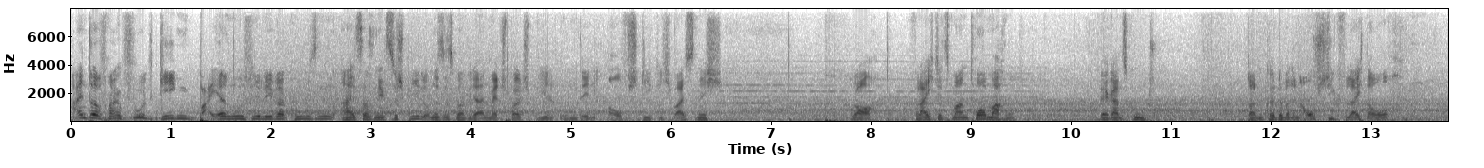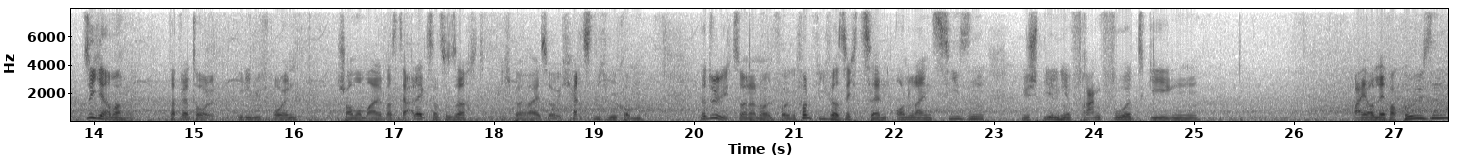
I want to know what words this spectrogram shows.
Eintracht Frankfurt gegen Bayern 04 Leverkusen heißt das nächste Spiel und es ist mal wieder ein Matchballspiel um den Aufstieg. Ich weiß nicht. Ja, vielleicht jetzt mal ein Tor machen. Wäre ganz gut. Dann könnte man den Aufstieg vielleicht auch sicher machen. Das wäre toll. Würde mich freuen. Schauen wir mal, was der Alex dazu sagt. Ich beweise euch herzlich willkommen natürlich zu einer neuen Folge von FIFA 16 Online Season. Wir spielen hier Frankfurt gegen Bayer Leverkusen.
